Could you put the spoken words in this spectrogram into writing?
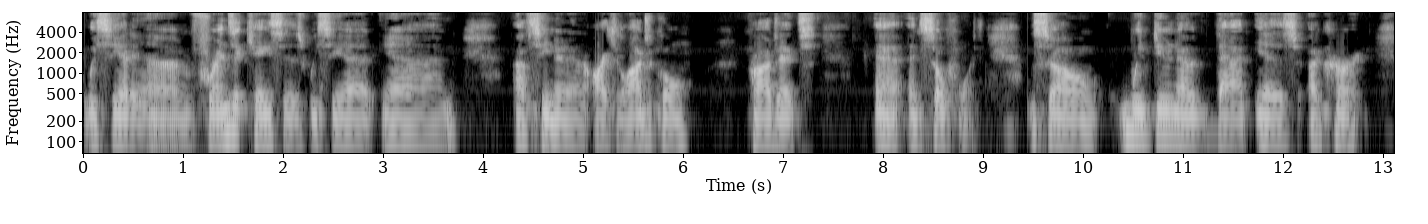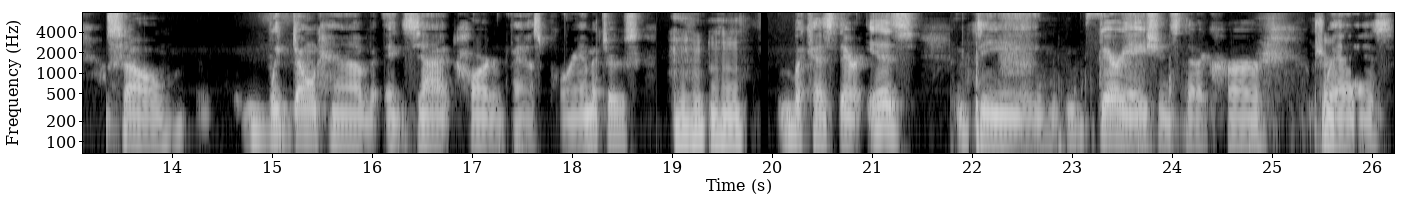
We see it in forensic cases. We see it in, I've seen it in archaeological projects and, and so forth. So we do know that is occurring. So we don't have exact hard and fast parameters mm-hmm. Mm-hmm. because there is the variations that occur sure. with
